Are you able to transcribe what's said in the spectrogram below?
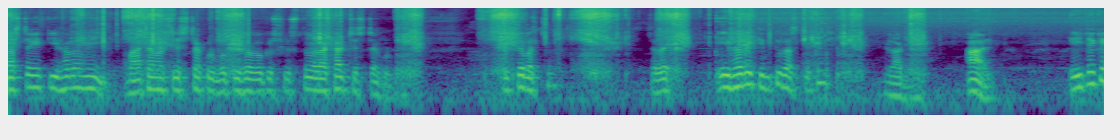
গাছটাকে কীভাবে আমি বাঁচানোর চেষ্টা করব, কীভাবে ওকে সুস্থ রাখার চেষ্টা করব। বুঝতে পারছ? তাহলে এইভাবে কিন্তু গাছটাকে রাখব। আর এইটাকে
